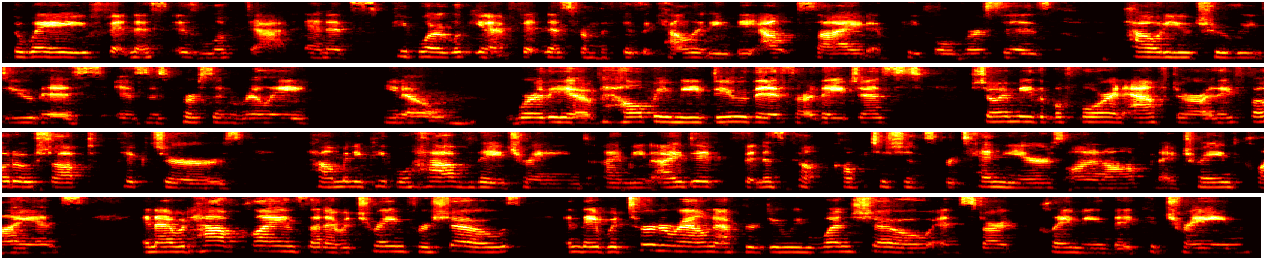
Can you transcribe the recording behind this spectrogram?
the way fitness is looked at. And it's people are looking at fitness from the physicality, the outside of people versus how do you truly do this? Is this person really, you know, worthy of helping me do this? Are they just showing me the before and after? Are they photoshopped pictures? How many people have they trained? I mean i did fitness co- competitions for 10 years on and off and i trained clients. And i would have clients that i would train for shows and they would turn around after doing one show and start claiming they could train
